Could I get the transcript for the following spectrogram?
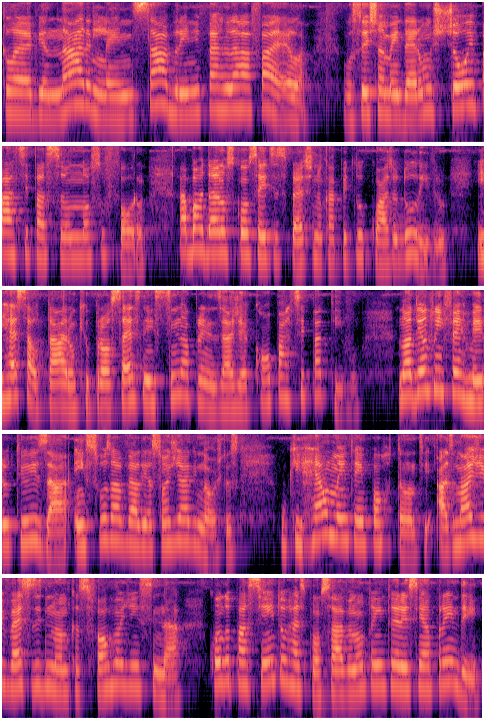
Clébia, Narilene, Sabrina e Fernanda Rafaela. Vocês também deram um show em participação no nosso fórum, abordaram os conceitos expressos no capítulo 4 do livro e ressaltaram que o processo de ensino-aprendizagem é coparticipativo. Não adianta o enfermeiro utilizar em suas avaliações diagnósticas o que realmente é importante, as mais diversas e dinâmicas formas de ensinar, quando o paciente ou responsável não tem interesse em aprender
